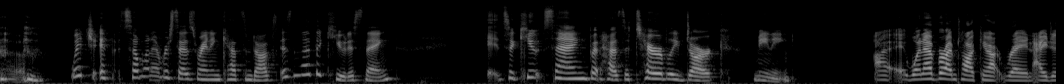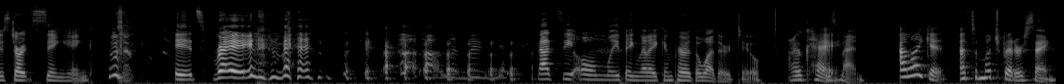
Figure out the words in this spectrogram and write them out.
Which, if someone ever says raining cats and dogs, isn't that the cutest thing? It's a cute saying, but has a terribly dark meaning. I, whenever I'm talking about rain, I just start singing. it's raining men. Hallelujah. That's the only thing that I compare the weather to Okay. is men. I like it. That's a much better saying.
